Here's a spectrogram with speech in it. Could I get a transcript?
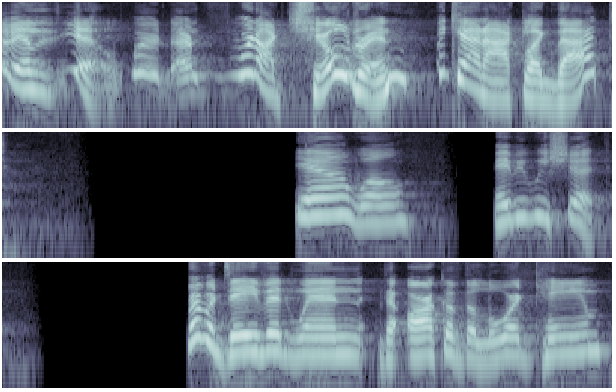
I mean, you know, we're, we're not children. We can't act like that. Yeah, well, maybe we should. Remember David when the ark of the Lord came?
